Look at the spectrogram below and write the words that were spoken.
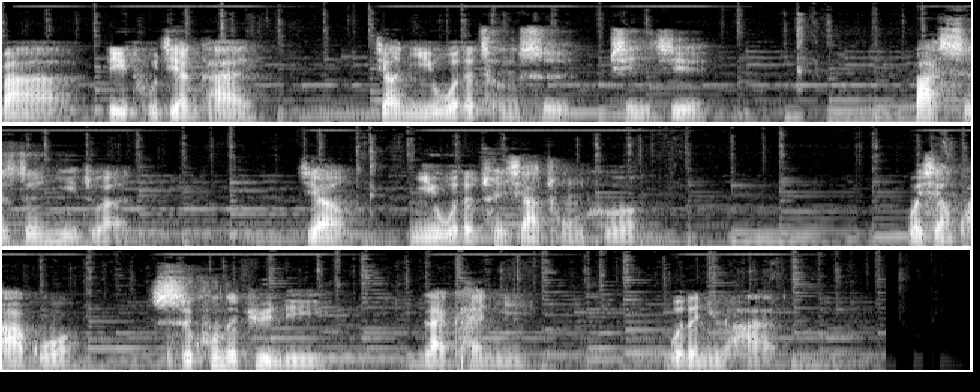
把地图剪开将你我的城市拼接把时针逆转将你我的春夏重合。我想跨过时空的距离来看你我的女孩。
